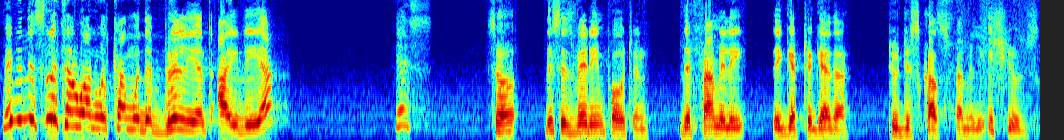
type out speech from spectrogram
Maybe this little one will come with a brilliant idea. Yes. So this is very important. The family, they get together to discuss family issues.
